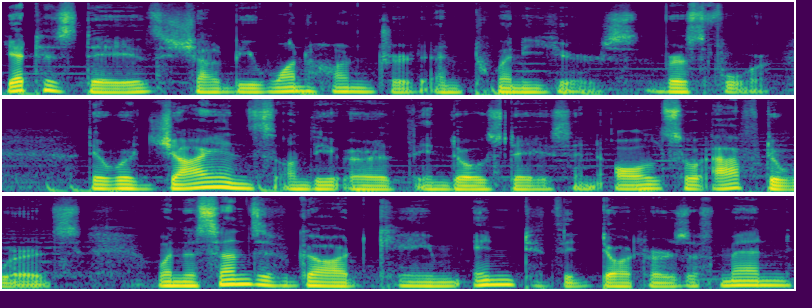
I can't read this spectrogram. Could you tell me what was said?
yet his days shall be 120 years. Verse 4 There were giants on the earth in those days, and also afterwards, when the sons of God came into the daughters of men,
